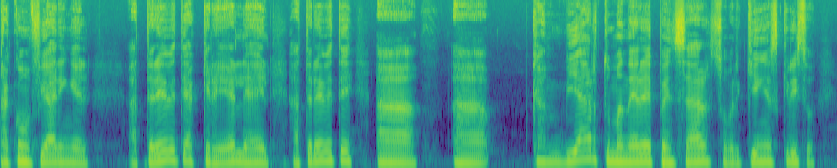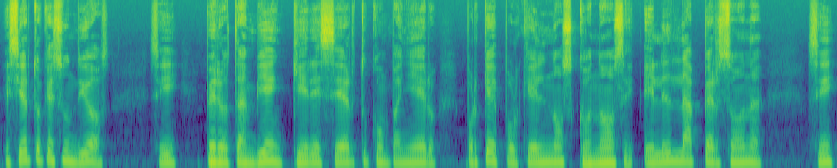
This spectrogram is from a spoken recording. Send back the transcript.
a confiar en Él. Atrévete a creerle a Él. Atrévete a, a cambiar tu manera de pensar sobre quién es Cristo. Es cierto que es un Dios, sí, pero también quiere ser tu compañero. ¿Por qué? Porque Él nos conoce. Él es la persona, sí,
